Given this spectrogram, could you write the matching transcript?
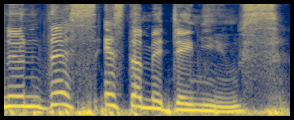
afternoon. This is the midday news.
